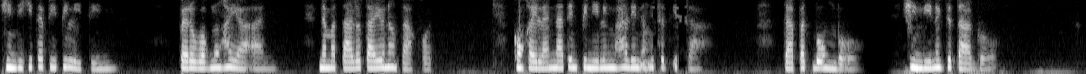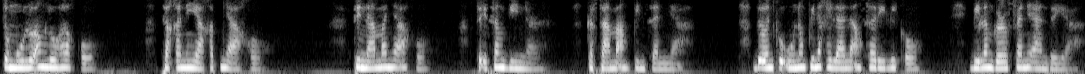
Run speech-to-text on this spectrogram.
hindi kita pipilitin, pero wag mong hayaan na matalo tayo ng takot. Kung kailan natin piniling mahalin ang isa't isa, dapat buong buo. Hindi nagtatago. Tumulo ang luha ko sa kaniyakap niya ako. Sinama niya ako sa isang dinner kasama ang pinsan niya. Doon ko unang pinakilala ang sarili ko bilang girlfriend ni Andrea.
